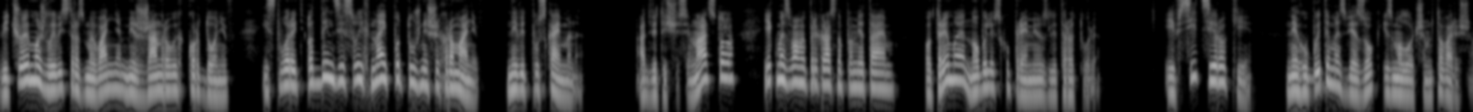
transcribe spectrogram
відчує можливість розмивання міжжанрових кордонів і створить один зі своїх найпотужніших романів Не відпускай мене. А 2017-го, як ми з вами прекрасно пам'ятаємо, отримає Нобелівську премію з літератури. І всі ці роки не губитиме зв'язок із молодшим товаришем.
